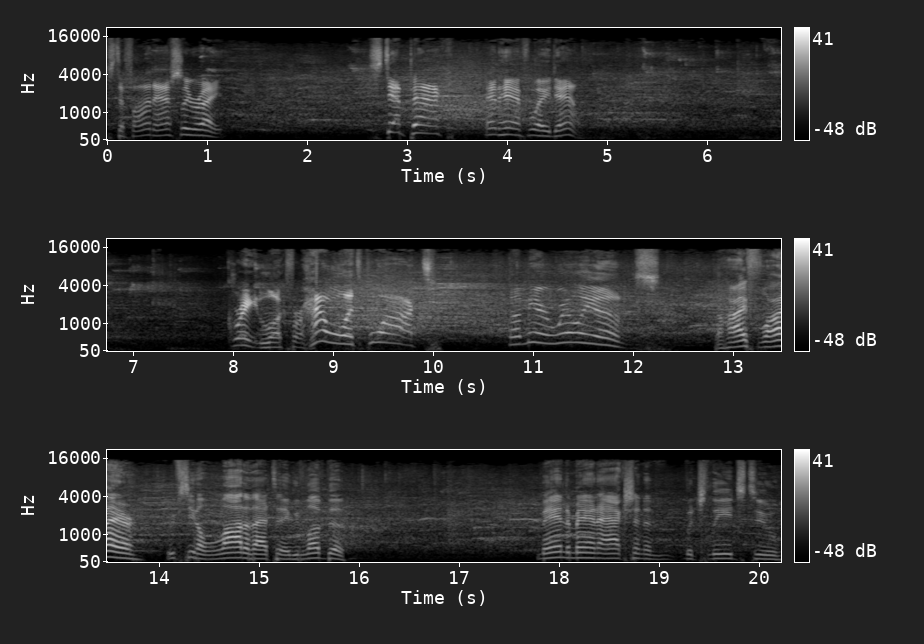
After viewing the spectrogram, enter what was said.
Stefan Ashley Wright. Step back and halfway down. Great look for Howell. It's blocked. Amir Williams. The high flyer. We've seen a lot of that today. We love the man to man action, and which leads to.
